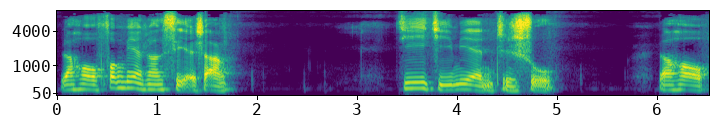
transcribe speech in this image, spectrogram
然后封面上写上“积极面之书”，然后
